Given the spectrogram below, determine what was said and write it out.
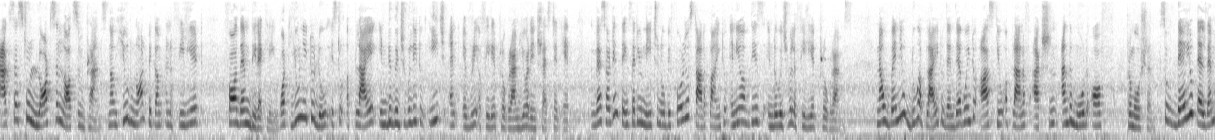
access to lots and lots of brands. Now, you do not become an affiliate for them directly. What you need to do is to apply individually to each and every affiliate program you are interested in. There are certain things that you need to know before you start applying to any of these individual affiliate programs. Now, when you do apply to them, they are going to ask you a plan of action and the mode of promotion. So, there you tell them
